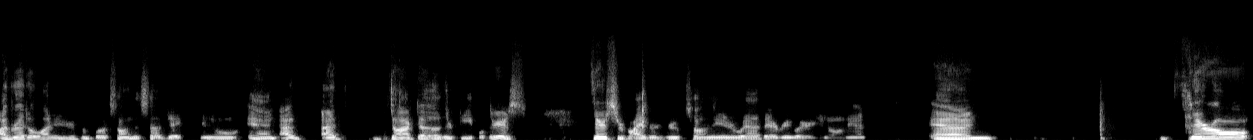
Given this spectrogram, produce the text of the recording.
I've read a lot of different books on the subject, you know, and I've I've talked to other people. There's there's survivor groups on the interweb everywhere, you know, man. And they're all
